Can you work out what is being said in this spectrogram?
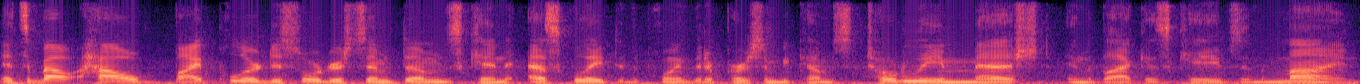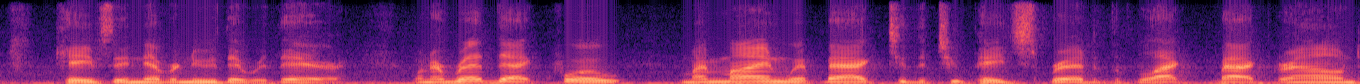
It's about how bipolar disorder symptoms can escalate to the point that a person becomes totally enmeshed in the blackest caves of the mind, caves they never knew they were there. When I read that quote, my mind went back to the two page spread of the black background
